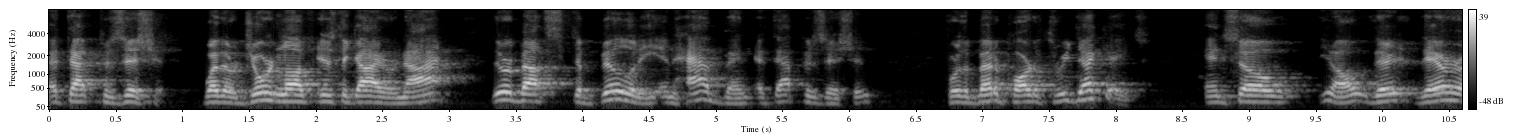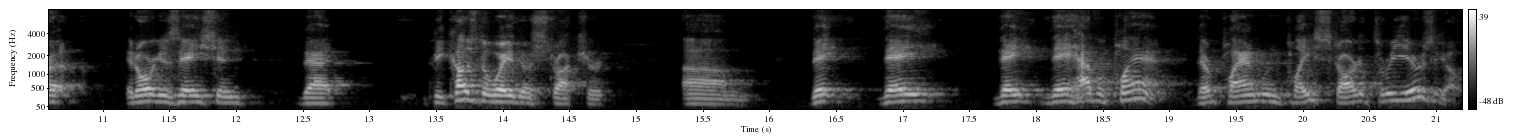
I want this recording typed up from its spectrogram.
at that position. Whether Jordan Love is the guy or not, they're about stability and have been at that position for the better part of three decades. And so, you know, they're they're a, an organization that, because the way they're structured, um, they they they they have a plan. Their plan when place started three years ago.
